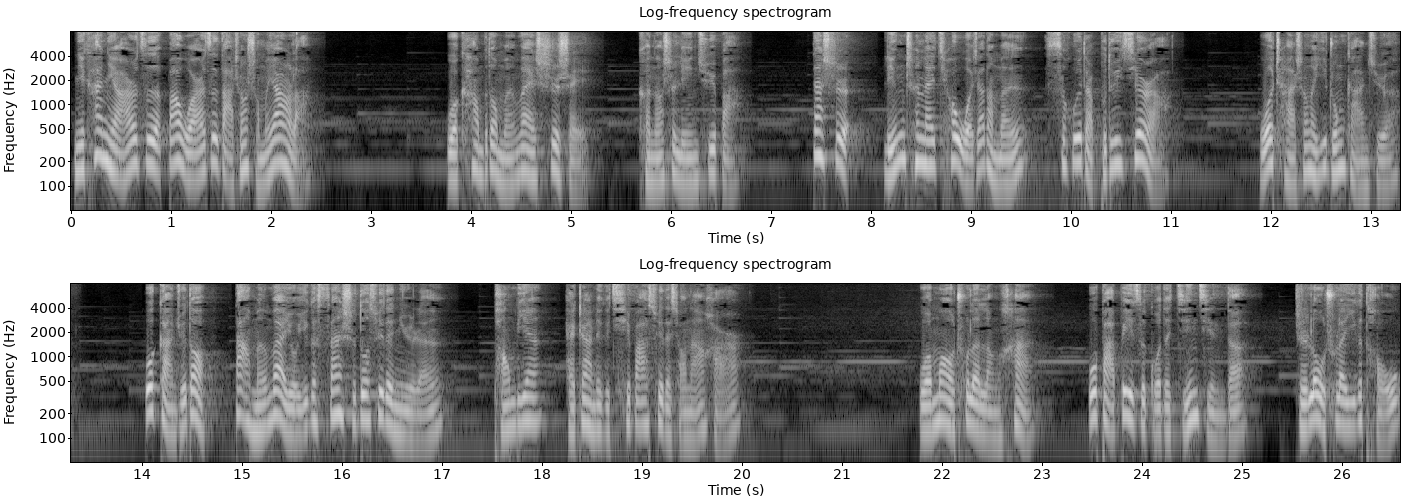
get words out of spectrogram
你看你儿子把我儿子打成什么样了？”我看不到门外是谁，可能是邻居吧。但是凌晨来敲我家的门，似乎有点不对劲儿啊！我产生了一种感觉，我感觉到大门外有一个三十多岁的女人，旁边。还站着个七八岁的小男孩。我冒出了冷汗，我把被子裹得紧紧的，只露出了一个头。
